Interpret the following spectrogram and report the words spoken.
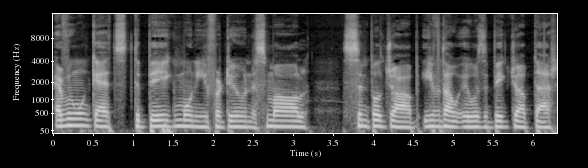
everyone gets the big money for doing a small simple job even though it was a big job that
